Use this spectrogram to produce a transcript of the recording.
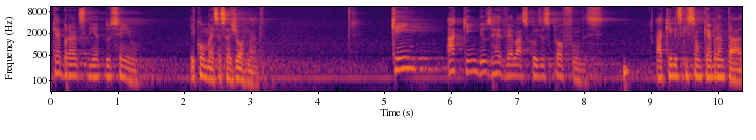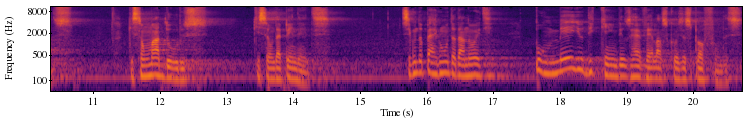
Quebrante-se diante do Senhor e comece essa jornada. Quem a quem Deus revela as coisas profundas? Aqueles que são quebrantados, que são maduros, que são dependentes. Segunda pergunta da noite: por meio de quem Deus revela as coisas profundas.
